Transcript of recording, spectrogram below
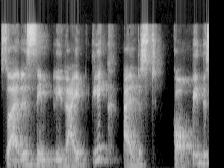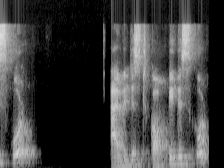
So I will simply right click. I'll just copy this code. I will just copy this code.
